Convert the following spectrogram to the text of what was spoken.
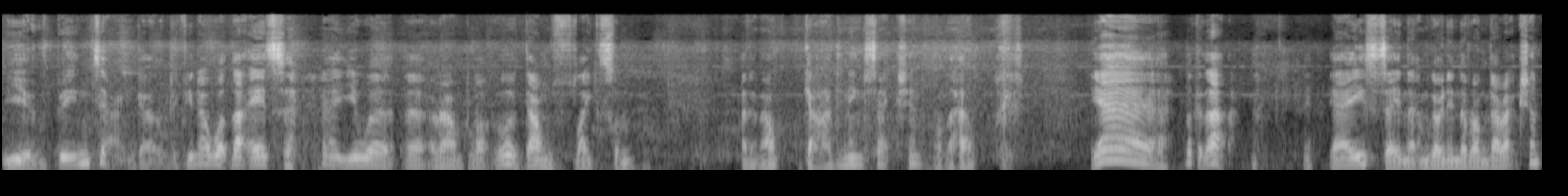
You've been tangoed. If you know what that is, you were uh, around lot. Oh, down like some, I don't know, gardening section. What the hell? yeah, look at that. yeah, he's saying that I'm going in the wrong direction.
